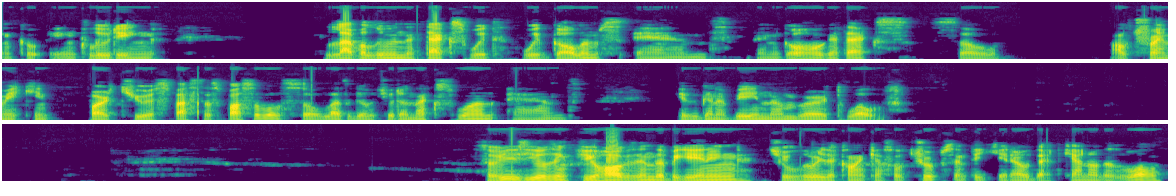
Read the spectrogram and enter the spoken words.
inc including Lavaloon attacks with, with golems and, and Gohog attacks. So I'll try making part 2 as fast as possible. So let's go to the next one and is gonna be number 12. So he's using few hogs in the beginning to lure the clan castle troops and take it out that cannon as well.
